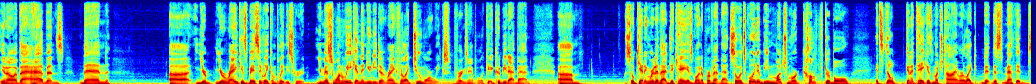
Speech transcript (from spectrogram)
you know if that happens, then uh, your your rank is basically completely screwed. You miss one week, and then you need to rank for like two more weeks, for example. It, it could be that bad. Um, so getting rid of that decay is going to prevent that. So it's going to be much more comfortable. It's still going to take as much time, or like th- this method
